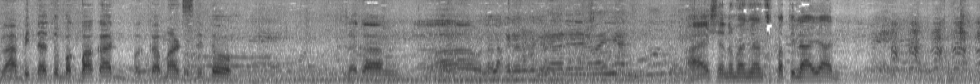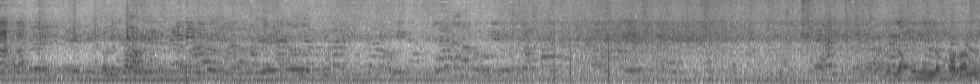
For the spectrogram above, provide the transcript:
Lapit na itong bakbakan. Pagka March nito. Talagang Ah, wala laki na naman yan. Wala na naman yan. Ayos na naman yan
